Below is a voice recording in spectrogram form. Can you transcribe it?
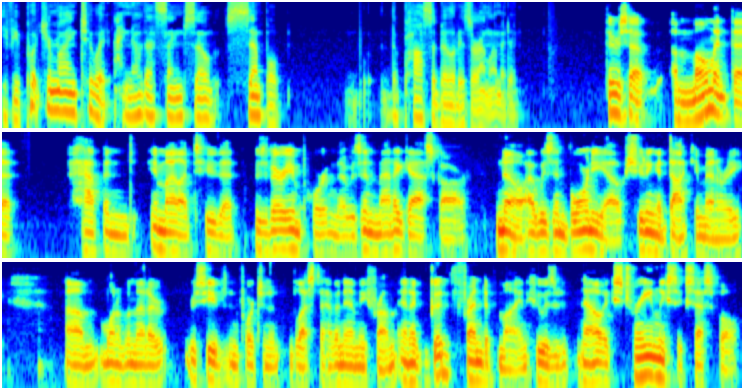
If you put your mind to it, I know that seems so simple. The possibilities are unlimited. There's a, a moment that happened in my life too that was very important. I was in Madagascar. No, I was in Borneo shooting a documentary. Um, one of them that I received, unfortunate, blessed to have an Emmy from, and a good friend of mine who is now extremely successful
